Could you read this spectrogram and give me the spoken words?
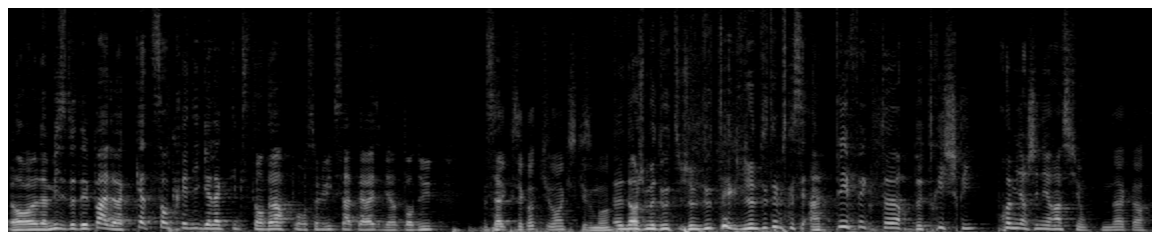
Alors la mise de départ est de 400 crédits galactiques standard pour celui que ça intéresse bien entendu. C'est quoi que tu vends, excuse-moi euh, Non, je me doute, je me doutais, je me doutais parce que c'est un défecteur de tricherie première génération. D'accord.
